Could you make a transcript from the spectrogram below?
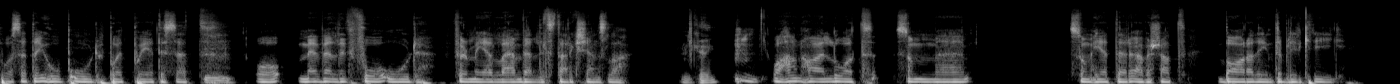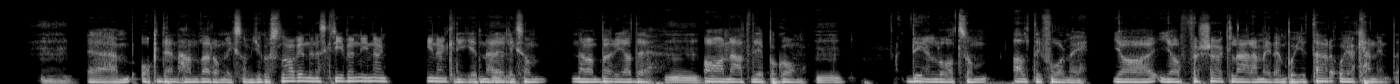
på att sätta ihop ord på ett poetiskt sätt. Mm. Och med väldigt få ord förmedla en väldigt stark känsla. Okej. Och han har en låt som, eh, som heter översatt Bara det inte blir krig. Mm. Ehm, och den handlar om liksom Jugoslavien. Den är skriven innan, innan kriget, när, det Mm. liksom, när man började Mm. ana att det är på gång. Mm. Det är en låt som alltid får mig. Jag, jag försöker lära mig den på gitarr och jag kan inte.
